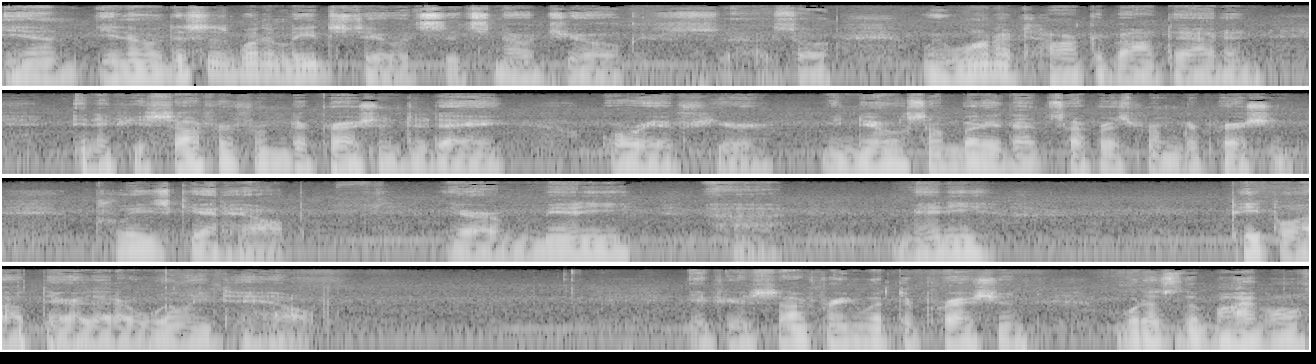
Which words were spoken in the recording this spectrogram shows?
And you know, this is what it leads to. It's it's no joke. Uh, so we want to talk about that, and and if you suffer from depression today, or if you're you know somebody that suffers from depression, please get help there are many, uh, many people out there that are willing to help. If you're suffering with depression, what does the Bible,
